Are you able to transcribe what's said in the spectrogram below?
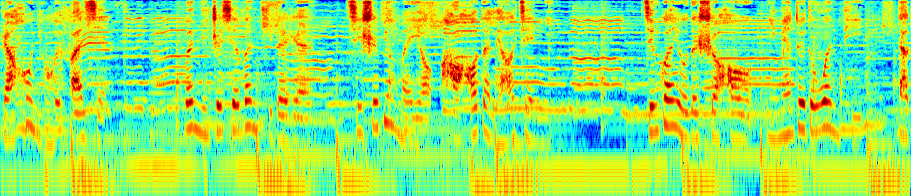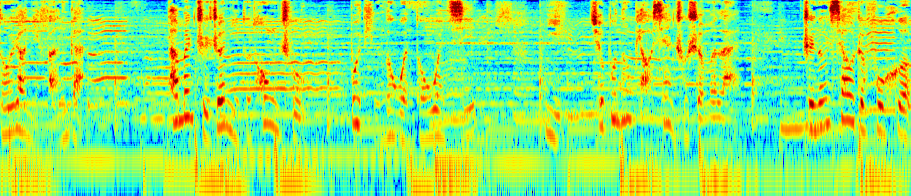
然后你会发现，问你这些问题的人，其实并没有好好的了解你。尽管有的时候你面对的问题大多让你反感，他们指着你的痛处，不停地问东问西，你却不能表现出什么来，只能笑着附和，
